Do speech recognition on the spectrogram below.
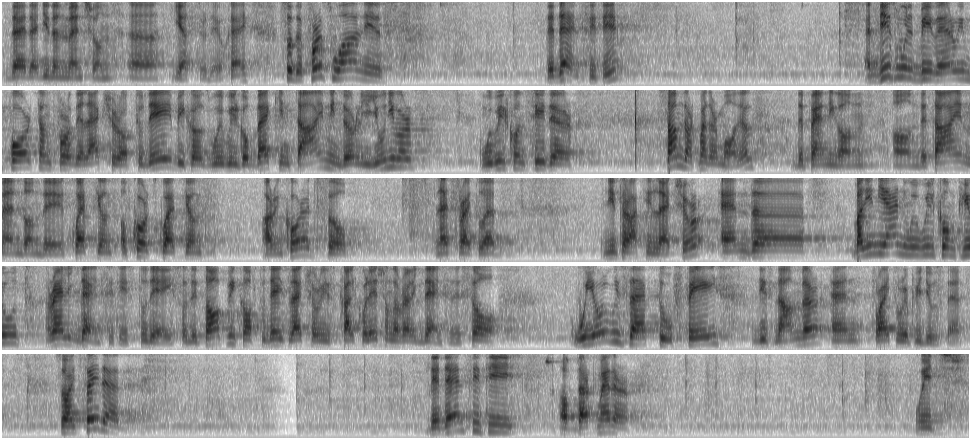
that I didn't mention uh, yesterday, okay? So the first one is the density. And this will be very important for the lecture of today because we will go back in time in the early universe. We will consider some dark matter models, depending on, on the time and on the questions. Of course, questions are encouraged, so let's try to have an interactive lecture. And, uh, but in the end, we will compute relic densities today. So the topic of today's lecture is calculation of relic densities. So we always have to face this number and try to reproduce that. So I say that the density of dark matter which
